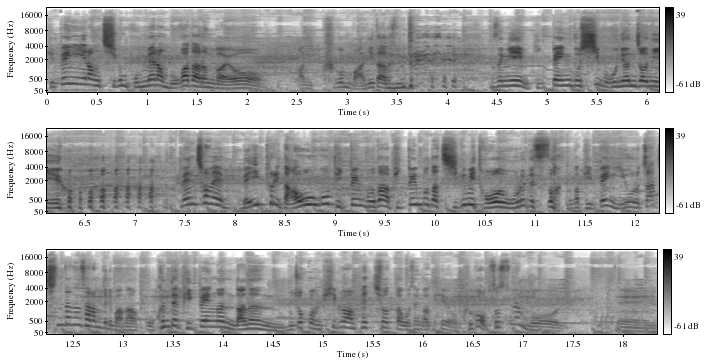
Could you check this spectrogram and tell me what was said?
빅뱅이랑 지금 본매랑 뭐가 다른가요? 아니 그건 많이 다른데 선생님 빅뱅도 15년 전이에요. 맨 처음에 메이플이 나오고 빅뱅보다 빅뱅보다 지금이 더 오래됐어. 뭔가 빅뱅 이후로 짜친다는 사람들이 많았고 근데 빅뱅은 나는 무조건 필요한 패치였다고 생각해요. 그거 없었으면 뭐 네.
